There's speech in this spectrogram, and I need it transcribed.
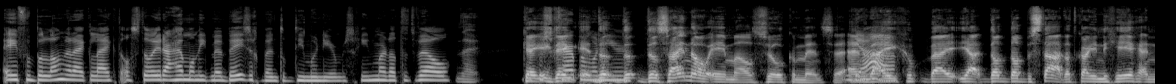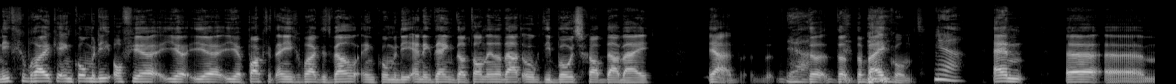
even belangrijk lijkt als stel je daar helemaal niet mee bezig bent op die manier misschien, maar dat het wel Nee. Kijk, ik denk, eh, er zijn nou eenmaal zulke mensen. En Ja. wij, wij, ja, dat, dat bestaat. Dat kan je negeren en niet gebruiken in comedy. Of je, je, je, je pakt het en je gebruikt het wel in comedy. En ik denk dat dan inderdaad ook die boodschap daarbij, ja, Ja. d- d- erbij komt. ja. En, eh, ehm,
